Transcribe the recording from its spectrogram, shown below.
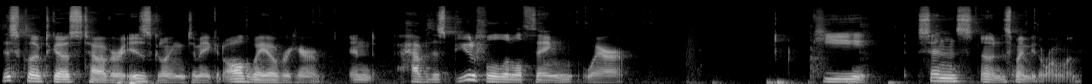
This Cloaked Ghost, however, is going to make it all the way over here, and have this beautiful little thing where he sends. Oh, this might be the wrong one.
